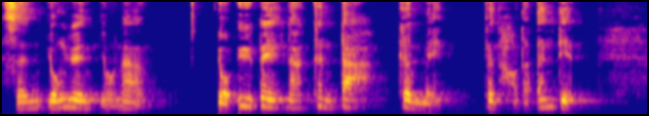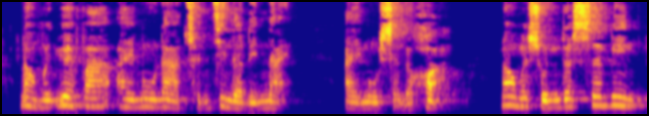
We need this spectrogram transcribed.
神永远有那有预备那更大、更美、更好的恩典。让我们越发爱慕那纯净的灵奶，爱慕神的话，让我们属灵的生命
